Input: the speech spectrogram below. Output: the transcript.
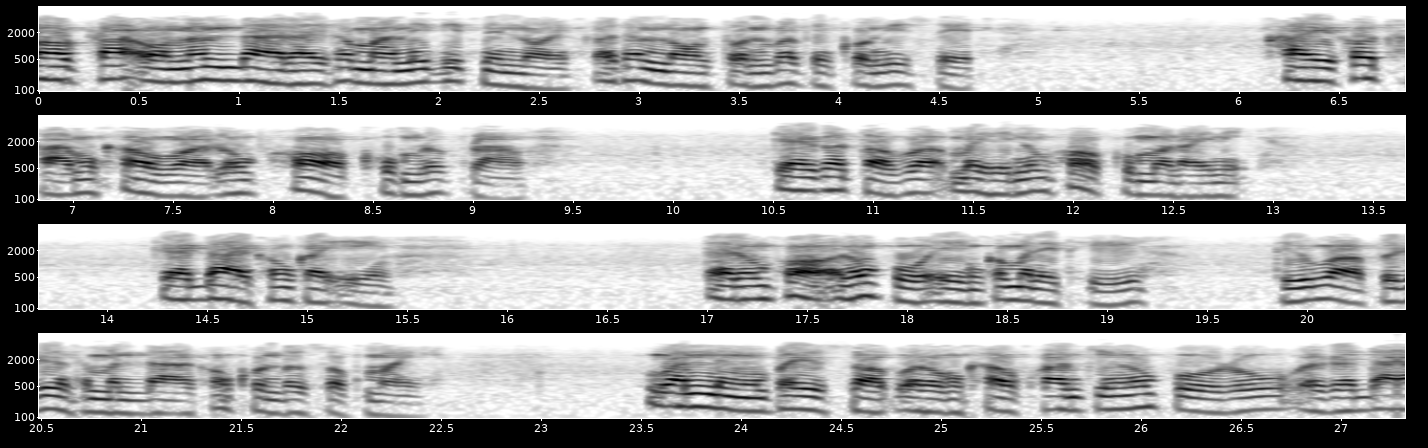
พอพระองค์นั้นได้อะไรเข้ามานิดๆหน่อยๆก็ท่านนองตนว่าเป็นคนวิเศษ ใครเขาถามเข้าว่าหลวงพ่อคุมหรือเปล่า แกก็ตอบว่าไม่เห็นหลวงพ่อคุมอะไรนี่ แกได้ของแกเอง แต่หลวงพ่อหลวงปู่เองก็ไม่ได้ถือ ถือว่าเป็นเรื่องธรรมดาของคนประสบใหม่ วันหนึ่งไปสอบอารมณ์เข้าความจริงหลวงปู่รู้ว่าก็ได้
